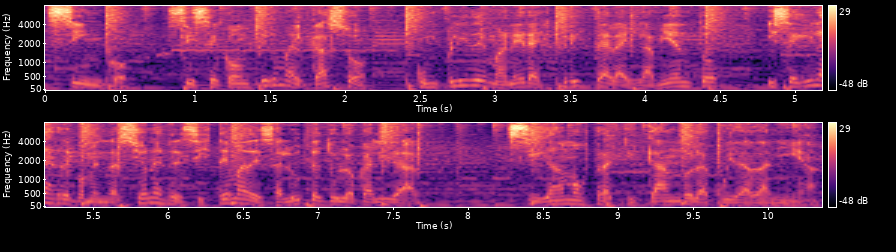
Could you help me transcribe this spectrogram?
5. Si se confirma el caso, cumplí de manera estricta el aislamiento y seguí las recomendaciones del sistema de salud de tu localidad. Sigamos practicando la cuidadanía.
